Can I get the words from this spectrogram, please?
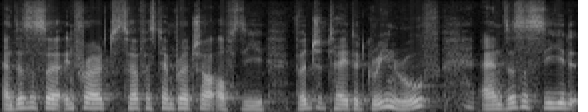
And this is the infrared surface temperature of the vegetated green roof. And this is the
